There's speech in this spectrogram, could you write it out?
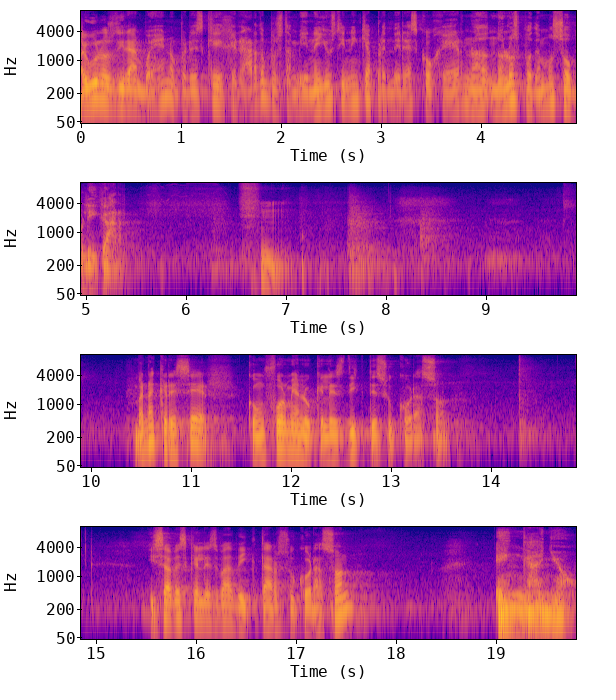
Algunos dirán, bueno, pero es que Gerardo, pues también ellos tienen que aprender a escoger, no, los podemos obligar. Hmm. Van a crecer conforme a lo que les dicte su corazón. ¿Y sabes qué les va a dictar su corazón? Engaño.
